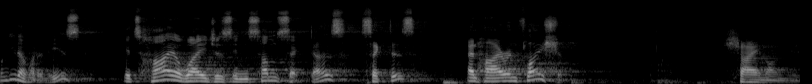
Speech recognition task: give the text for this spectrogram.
Well, you know what it is. It's higher wages in some sectors, sectors and higher inflation. Shame on you.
